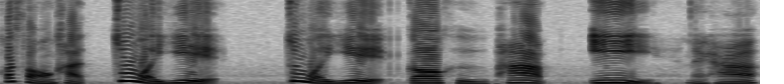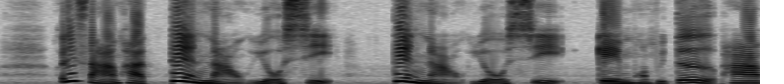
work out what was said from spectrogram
ข้อ 2 ค่ะจั่วเย่จั่วเย่ก็คือภาพ E นะคะข้อที่ 3 ค่ะ เตี้ยนหนาวโยชิเตี้ยนหนาวโยชิเกมคอมพิวเตอร์ภาพ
